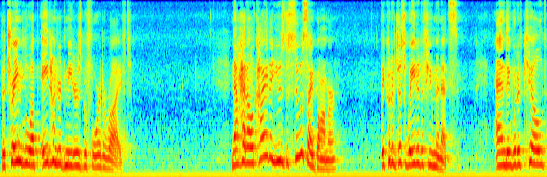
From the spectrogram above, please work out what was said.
the train blew up 800 meters before it arrived. Now, had Al Qaeda used a suicide bomber, they could have just waited a few minutes and they would have killed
